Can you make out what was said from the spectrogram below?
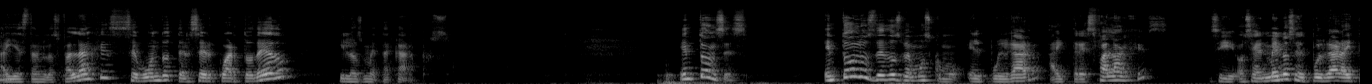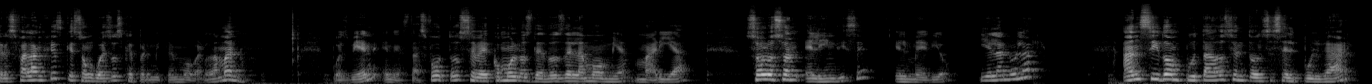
Ahí están los falanges, segundo, tercer, cuarto dedo y los metacarpos. Entonces, en todos los dedos vemos como el pulgar hay tres falanges, Sí, o sea, en menos el pulgar hay tres falanges que son huesos que permiten mover la mano. Pues bien, en estas fotos se ve como los dedos de la momia, María, solo son el índice, el medio y el anular. Han sido amputados entonces el pulgar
